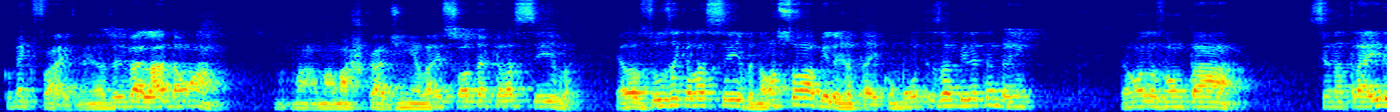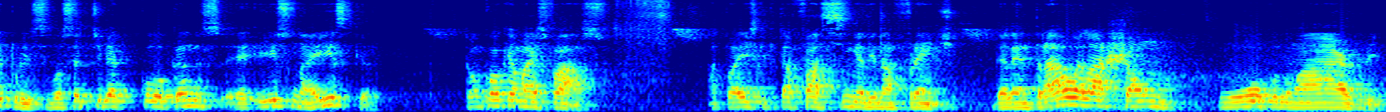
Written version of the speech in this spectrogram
Como é que faz, né? Às vezes vai lá, dá uma, uma, uma machucadinha lá e solta aquela seiva elas usam aquela seiva, não só a abelha jataí, como outras abelhas também. Então elas vão estar tá sendo atraídas por isso. Se você estiver colocando é, isso na isca, então qual que é mais fácil? A tua isca que está facinha ali na frente, dela entrar ou ela achar um, um oco numa árvore,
